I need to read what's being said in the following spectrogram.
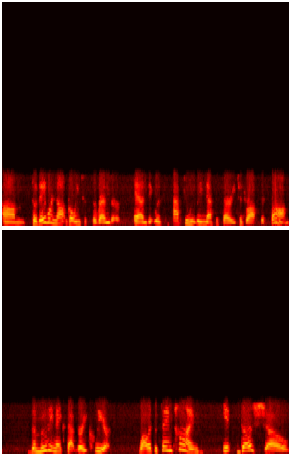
Um, so they were not going to surrender, and it was absolutely necessary to drop this bomb. The movie makes that very clear, while at the same time, it does show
